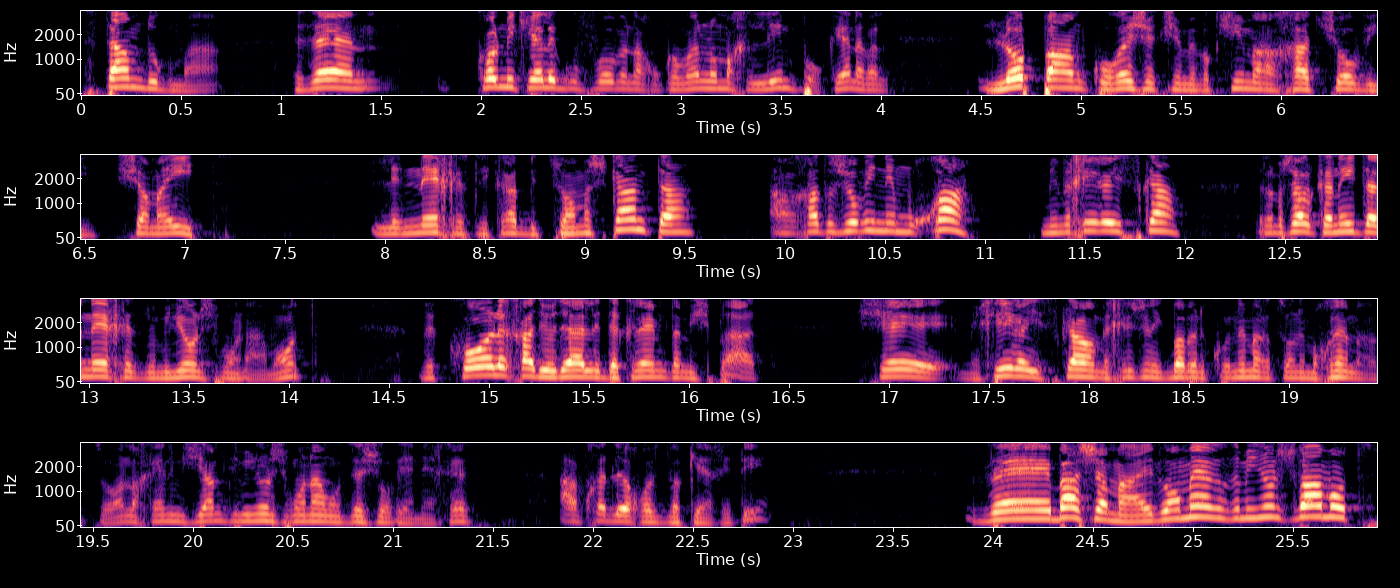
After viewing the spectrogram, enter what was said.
סתם דוגמה, וזה כל מקרה לגופו, ואנחנו כמובן לא מכלילים פה, כן? אבל לא פעם קורה שכשמבקשים הערכת שווי שמאית לנכס לקראת ביצוע משכנתה, הערכת השווי נמוכה ממחיר העסקה. אתה למשל קנית נכס במיליון שמונה מאות, וכל אחד יודע לדקלם את המשפט שמחיר העסקה הוא מחיר שנקבע בין קונה מרצון למוכר מרצון, לכן אם שילמתי מיליון שמונה מאות זה שווי הנכס, אף אחד לא יכול להתווכח איתי. ובא שמאי ואומר, זה מיליון שבע מאות.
